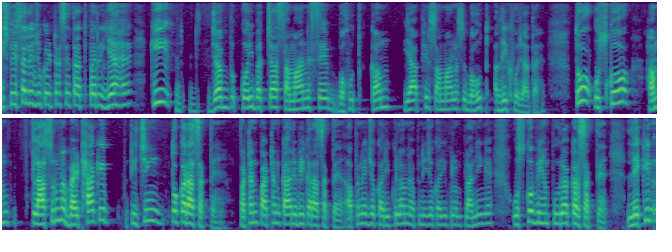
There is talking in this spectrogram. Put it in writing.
स्पेशल एजुकेटर से तात्पर्य यह है कि जब कोई बच्चा सामान्य से बहुत कम या फिर सामान्य से बहुत अधिक हो जाता है तो उसको हम क्लासरूम में बैठा के टीचिंग तो करा सकते हैं। पठन पाठन कार्य भी करा सकते हैं। अपने जो करिकुलम है, अपनी जो करिकुलम प्लानिंग है, उसको भी हम पूरा कर सकते हैं। लेकिन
